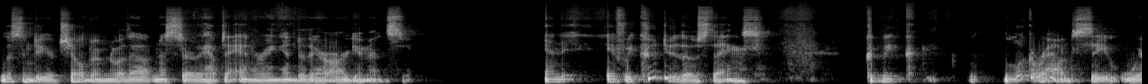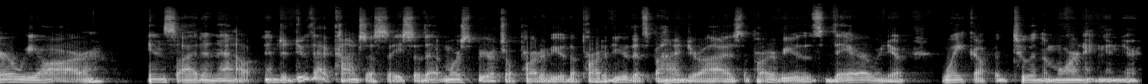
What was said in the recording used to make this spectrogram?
listen to your children without necessarily have to entering into their arguments. And if we could do those things, could we look around to see where we are inside and out and to do that consciously so that more spiritual part of you the part of you that's behind your eyes the part of you that's there when you wake up at two in the morning and you're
